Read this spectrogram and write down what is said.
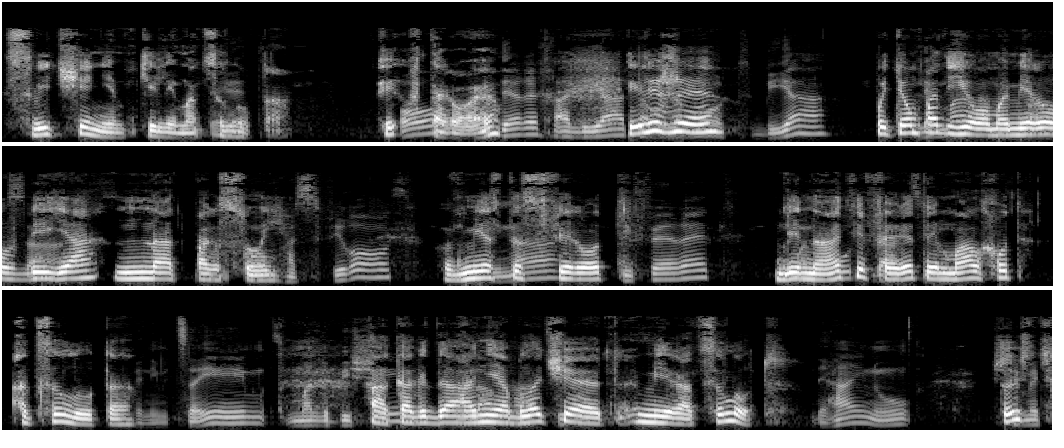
свечением килим Ацелута. И второе. Или же путем подъема миров Бия над Парсой. вместо сферот Бина, Тиферет и Малхут Ацелута. А когда они облачают мир Ацелут, то есть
